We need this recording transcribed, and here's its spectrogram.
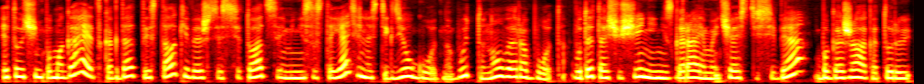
Это очень помогает, когда ты сталкиваешься с ситуациями несостоятельности где угодно, будь то новая работа. Вот это ощущение несгораемой части себя, багажа, который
